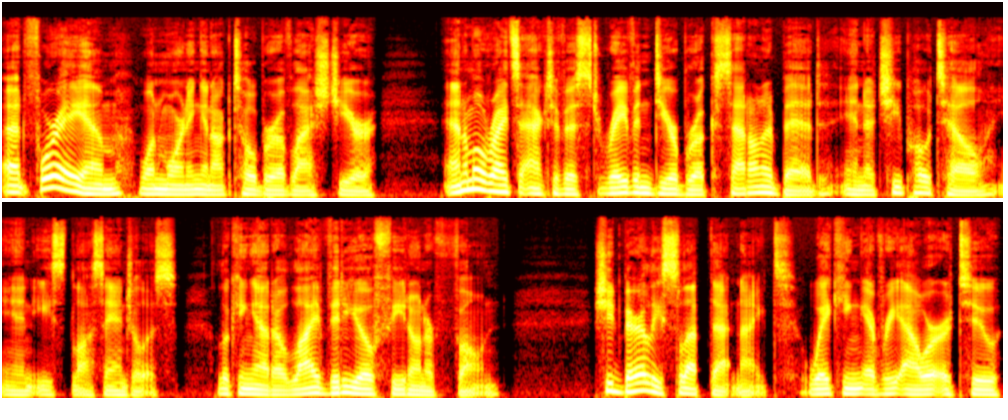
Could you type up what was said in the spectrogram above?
At 4 a.m. one morning in October of last year, animal rights activist Raven Deerbrook sat on a bed in a cheap hotel in East Los Angeles looking at a live video feed on her phone. She'd barely slept that night, waking every hour or two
